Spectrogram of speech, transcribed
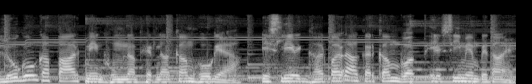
लोगों का पार्क में घूमना फिरना कम हो गया, इसलिए घर पर आकर कम वक्त एसी में बिताएँ।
